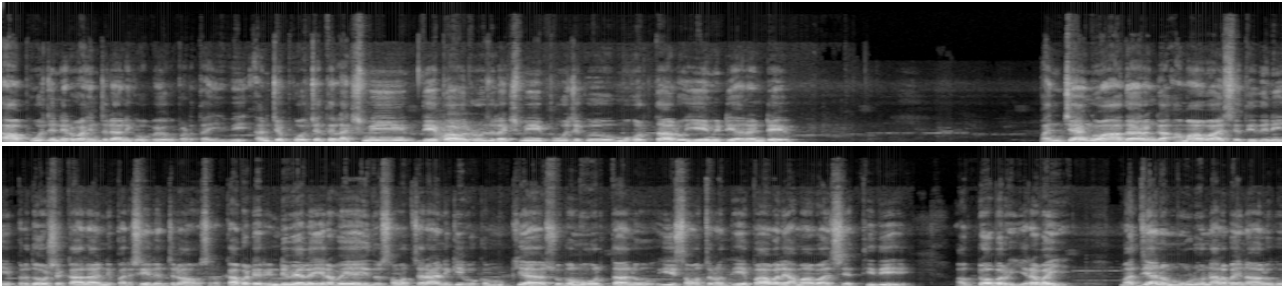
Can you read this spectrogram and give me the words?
ఆ పూజ నిర్వహించడానికి ఉపయోగపడతాయి ఇవి అని చెప్పుకోవచ్చు. అయితే లక్ష్మీ దీపావళి రోజు లక్ష్మీ పూజకు ముహూర్తాలు ఏమిటి అని అంటే పంచాంగం ఆధారంగా అమావాస్య తిథిని ప్రదోష కాలాన్ని పరిశీలించడం అవసరం. కాబట్టి రెండు వేల ఇరవై ఐదు సంవత్సరానికి ఒక ముఖ్య శుభముహూర్తాలు ఈ సంవత్సరం దీపావళి అమావాస్య తిథి అక్టోబర్ ఇరవై. మధ్యాహ్నం మూడు నలభై నాలుగు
